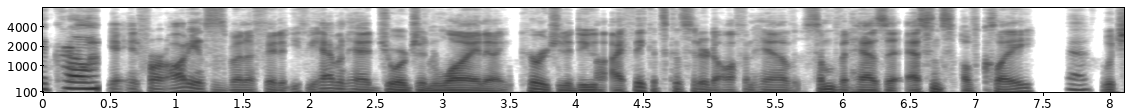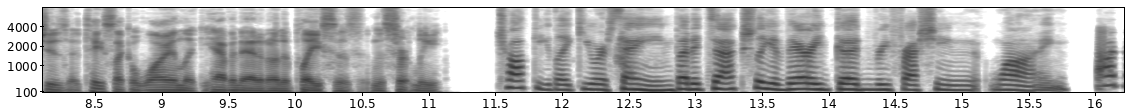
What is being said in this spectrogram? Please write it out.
the clone. Yeah, and for our audience's benefit, if you haven't had Georgian wine, I encourage you to do. I think it's considered to often have some of it has the essence of clay, yeah. which is it tastes like a wine like you haven't had at other places, and it's certainly chalky, like you were saying, but it's actually a very good, refreshing wine. But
